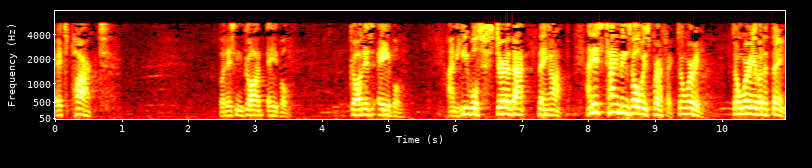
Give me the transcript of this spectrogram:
it's parked. But isn't God able? God is able. And He will stir that thing up. And His timing's always perfect. Don't worry. Don't worry about a thing.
